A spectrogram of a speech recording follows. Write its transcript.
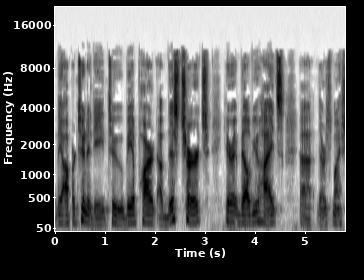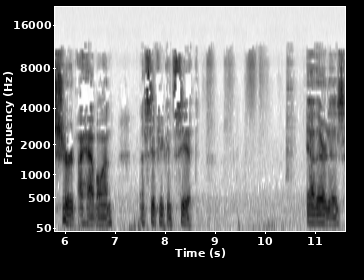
the opportunity to be a part of this church here at Bellevue Heights. Uh, there's my shirt I have on. Let's see if you can see it. Yeah, there it is.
